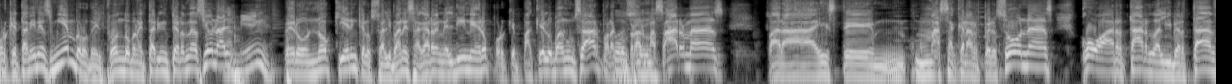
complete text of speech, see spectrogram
Porque también es miembro del Fondo Monetario Internacional, pero no quieren que los talibanes agarren el dinero porque ¿para qué lo van a usar? Para Pues comprar sí. más armas, para este masacrar personas, coartar la libertad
